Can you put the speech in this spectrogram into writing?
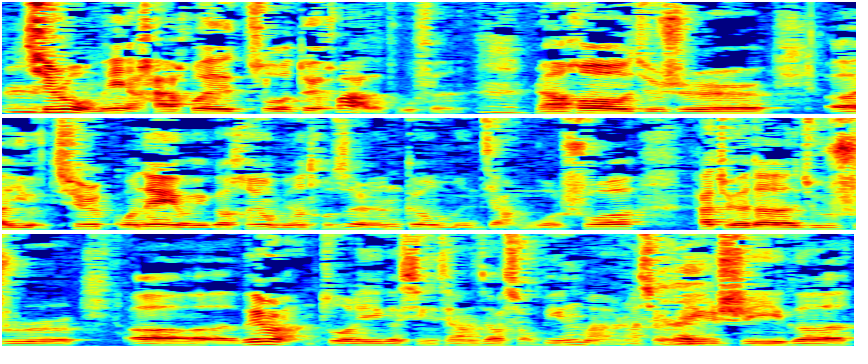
嗯，其实我们也还会做对话的部分。嗯，然后就是呃，有其实国内有一个很有名的投资人跟我们讲过，说他觉得就是呃，微软做了一个形象叫小冰嘛，然后小冰是一个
